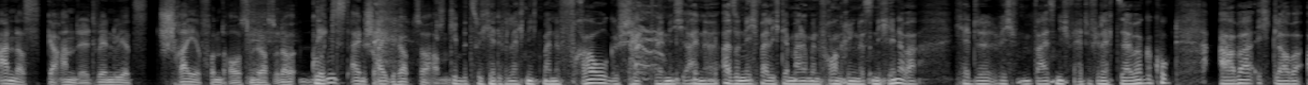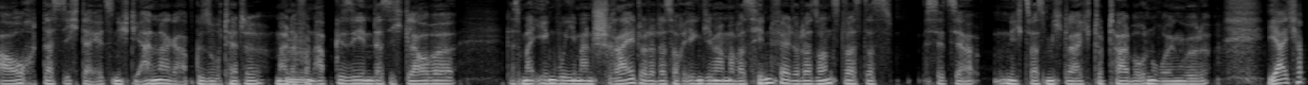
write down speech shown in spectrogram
anders gehandelt, wenn du jetzt Schreie von draußen hörst oder Gut. denkst, einen Schrei gehört zu haben? Ich gebe zu, ich hätte vielleicht nicht meine Frau geschickt, wenn ich eine, also nicht, weil ich der Meinung bin, Frauen kriegen das nicht hin, aber ich hätte, ich weiß nicht, hätte vielleicht selber geguckt. Aber ich glaube auch, dass ich da jetzt nicht die Anlage abgesucht hätte. Mal mhm. davon abgesehen, dass ich glaube, dass mal irgendwo jemand schreit oder dass auch irgendjemand mal was hinfällt oder sonst was, das ist jetzt ja nichts, was mich gleich total beunruhigen würde. Ja, ich habe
